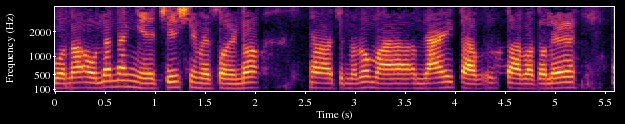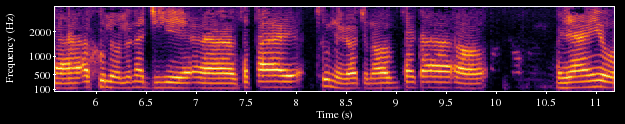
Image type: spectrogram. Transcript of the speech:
ဘူးနော်ဟိုလက်နက်ငယ်ချေးရှင်မယ်ဆိုရင်တော့အာကျွန်တော်တို့မှာအများကြီးတာတာပါတော့လဲအခုလိုလက်နက်ကြီးအဲစတိုက်ထူနေတော့ကျွန်တော်ဘက်ကအရင်ဟို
